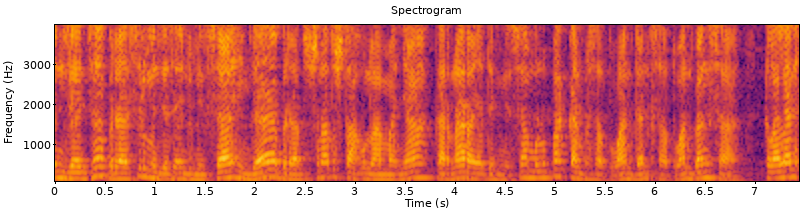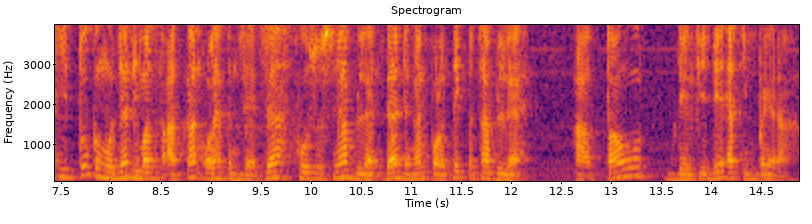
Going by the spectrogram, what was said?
Penjajah berhasil menjajah Indonesia hingga beratus-ratus tahun lamanya karena rakyat Indonesia melupakan persatuan dan kesatuan bangsa. Kelalaian itu kemudian dimanfaatkan oleh penjajah khususnya Belanda dengan politik pecah belah atau divide et impera.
